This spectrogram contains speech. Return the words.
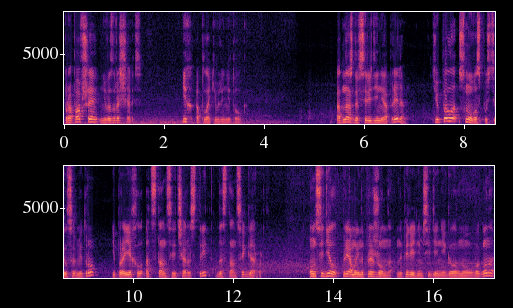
Пропавшие не возвращались. Их оплакивали недолго. Однажды в середине апреля Тюпелло снова спустился в метро и проехал от станции Чарльз-стрит до станции Гарвард. Он сидел прямо и напряженно на переднем сидении головного вагона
